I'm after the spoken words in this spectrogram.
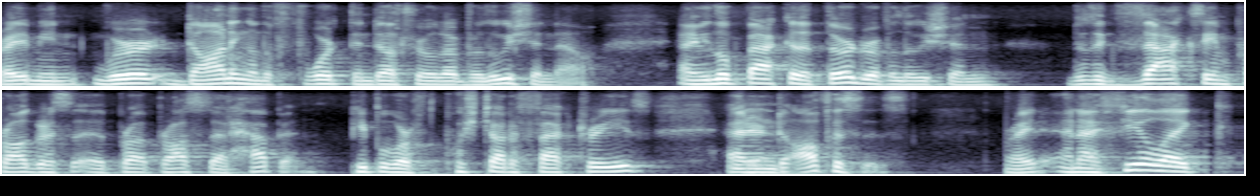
Right? I mean, we're dawning on the fourth industrial revolution now, and you look back at the third revolution. There's exact same progress uh, pro- process that happened. People were pushed out of factories and Yeah. into offices, right? And I feel like,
